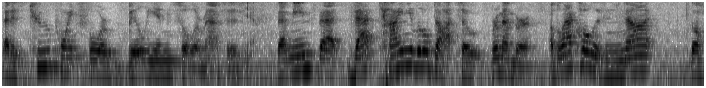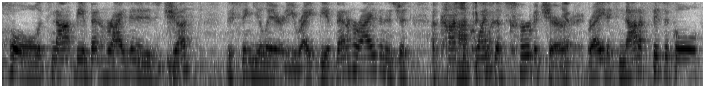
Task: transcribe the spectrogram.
that is 2.4 billion solar masses. Yeah. That means that that tiny little dot. So remember, a black hole is not the hole. It's not the event horizon. It is just the singularity, right? The event horizon is just a consequence, Consequence. of curvature, Yep. right? It's not a physical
